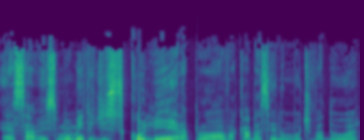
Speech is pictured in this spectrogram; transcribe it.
essa, esse momento de escolher a prova acaba sendo um motivador.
